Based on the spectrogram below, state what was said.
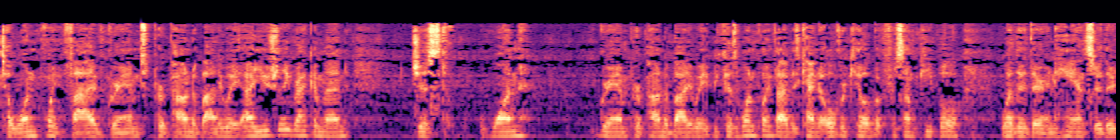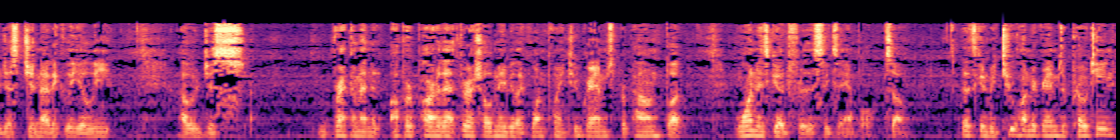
to 1.5 grams per pound of body weight. I usually recommend just one gram per pound of body weight because 1.5 is kind of overkill, but for some people, whether they're enhanced or they're just genetically elite, I would just recommend an upper part of that threshold, maybe like 1.2 grams per pound, but one is good for this example. So that's going to be 200 grams of protein.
